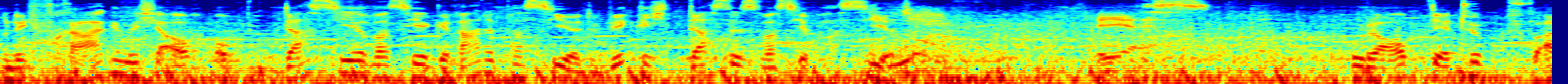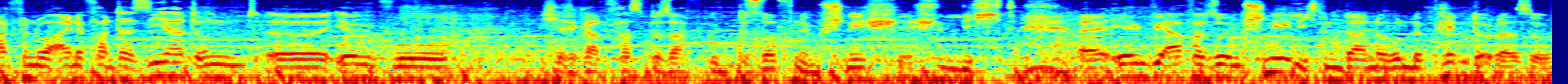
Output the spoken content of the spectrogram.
Und ich frage mich auch, ob das hier, was hier gerade passiert, wirklich das ist, was hier passiert. Yes. Oder ob der Typ einfach nur eine Fantasie hat und äh, irgendwo, ich hätte gerade fast gesagt, besoffen im Schnee liegt, äh, irgendwie einfach so im Schnee liegt und da eine Runde pennt oder so.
